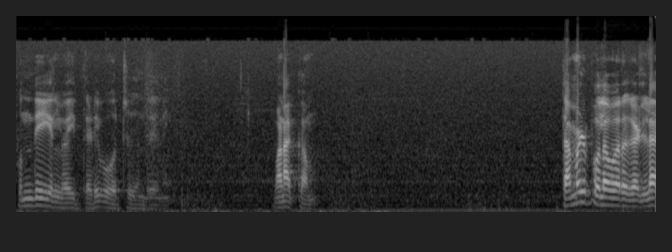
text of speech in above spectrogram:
புந்தியில் வைத்தடி போற்றுகின்றேனே. வணக்கம். தமிழ் புலவர்களில்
